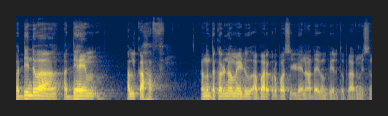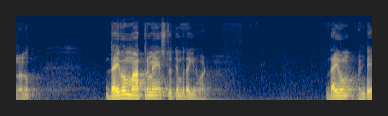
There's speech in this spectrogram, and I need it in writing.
పద్దెనిమిదవ అధ్యాయం అల్ కహఫ్ అనంత కరుణామయుడు అపార కృపాశీయుడైన ఆ దైవం పేరుతో ప్రారంభిస్తున్నాను. దైవం మాత్రమే స్తుతింపదగినవాడు. దైవం అంటే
